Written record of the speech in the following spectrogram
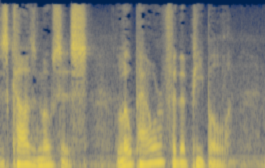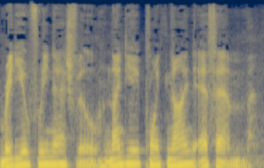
is Cosmosis, low power for the people. Radio Free Nashville, 98.9 FM.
